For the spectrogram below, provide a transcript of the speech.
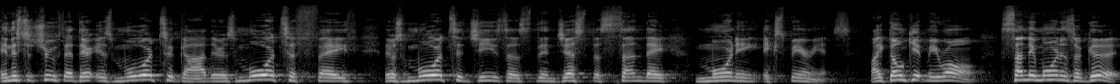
And it's the truth that there is more to God, there is more to faith, there's more to Jesus than just the Sunday morning experience. Like, don't get me wrong, Sunday mornings are good.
